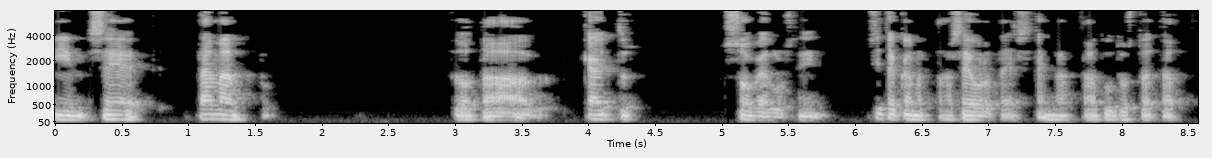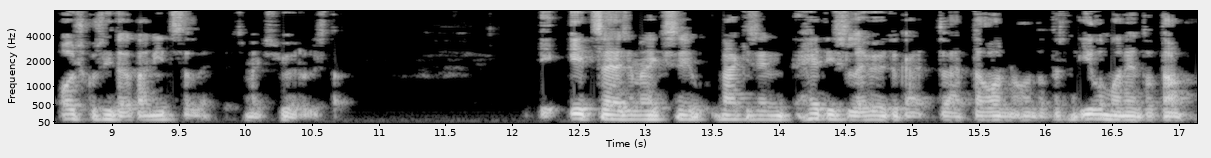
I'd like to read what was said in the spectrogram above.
Niin se, tämä tota, käyttösovellus, niin sitä kannattaa seurata ja sitten kannattaa tutustua, että olisiko siitä jotain itselle esimerkiksi hyödyllistä. Itse esimerkiksi näkisin heti sille hyötykäyttöä, että on, on tota ilmainen tota,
